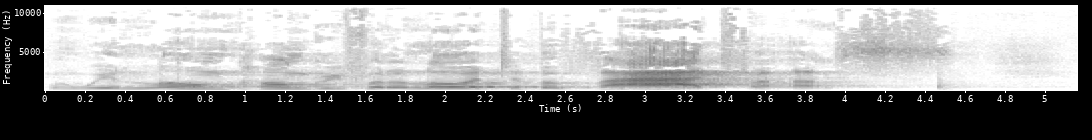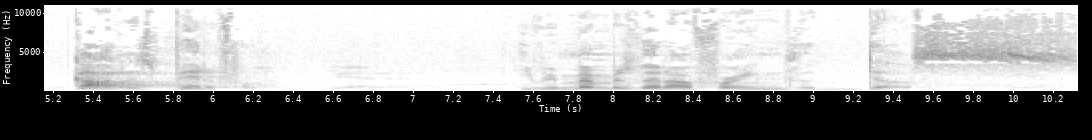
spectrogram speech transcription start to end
when we're long hungry for the Lord to provide for us, God is pitiful. He remembers that our frames are dust.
